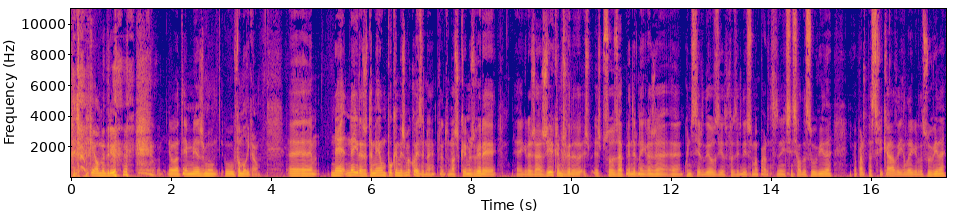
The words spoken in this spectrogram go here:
Real Madrid, ou até mesmo o Famalicão. Uh, na, na igreja também é um pouco a mesma coisa, não é? Portanto, nós queremos ver é a igreja a agir, queremos ver as, as, pessoas a aprender na igreja a conhecer Deus e a fazer disso uma parte essencial da sua vida, uma parte pacificada e alegre da sua vida,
